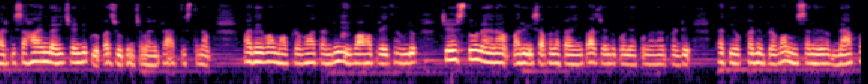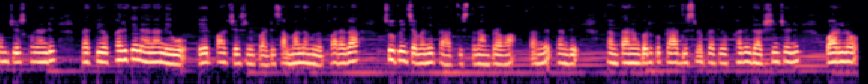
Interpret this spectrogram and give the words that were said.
వారికి సహాయం దయచేయండి కృప చూపించమని ప్రార్థిస్తున్నాం. మా దేవ మా ప్రభా తండ్రి వివాహ ప్రయత్నములు చేస్తూ నైనా మరి సఫలత ఇంకా చెందుకోలేకున్నటువంటి ప్రతి ఒక్కరిని ప్రభా మీ సన్నిధిలో జ్ఞాపకం చేసుకునండి. ప్రతి ఒక్కరికి నైనా నీవు ఏర్పాటు చేసినటువంటి సంబంధమును త్వరగా చూపించమని ప్రార్థిస్తున్నాం ప్రభా. తండ్రి తండ్రి సంతానం కొరకు ప్రార్థిస్తున్న ప్రతి ఒక్కరిని దర్శించండి. వారిలో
